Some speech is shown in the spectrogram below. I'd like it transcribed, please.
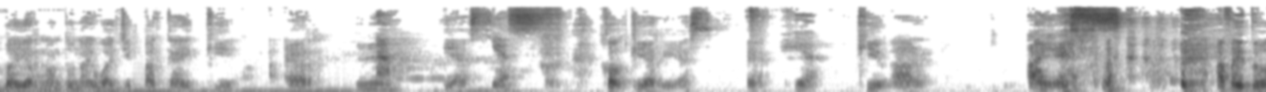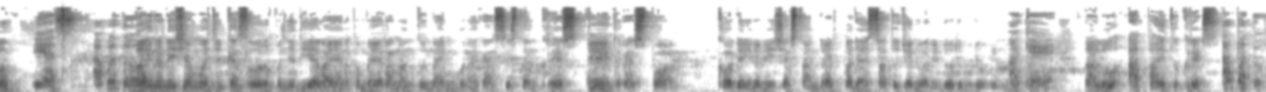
bayar non tunai wajib pakai QRIS. Nah, yes, Kok QRIS? Ya. iya, QR IS, Apa itu? yes, apa tuh? Bank Indonesia mewajibkan seluruh penyedia layanan pembayaran non tunai menggunakan sistem KRIS Hmm. Quick Response kode Indonesia standar pada 1 Januari 2020 mendatang. Oke, Lalu apa itu KRIS? apa tuh?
